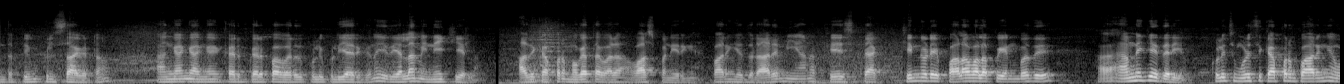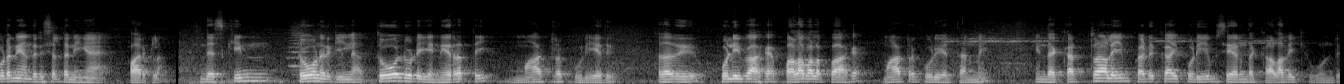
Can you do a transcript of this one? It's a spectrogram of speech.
இந்த பிம்பிள்ஸ் ஆகட்டும் அங்கங்கே அங்கங்கே கருப்பு கருப்பாக வருது புளி புளியாக இருக்குதுன்னா இது எல்லாமே நீக்கிடலாம். அதுக்கப்புறம் முகத்தை வர வாஷ் பண்ணிடுங்க பாருங்கள் இது ஒரு அருமையான ஃபேஸ் பேக் ஸ்கின்னுடைய பளவளப்பு என்பது அன்றைக்கே அன்னைக்கே தெரியும். குளித்து முடிச்சதுக்கு அப்புறம் பாருங்கள் உடனே அந்த ரிசல்ட்டை நீங்கள் பார்க்கலாம். இந்த ஸ்கின் டோன் இருக்கு இல்லைங்களா தோலுடைய நிறத்தை மாற்றக்கூடியது. அதாவது பொலிவாக பளபளப்பாக மாற்றக்கூடிய தன்மை. இந்த கற்றாழையும் கடுக்காய் பொடியும் சேர்ந்த கலவைக்கு உண்டு.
